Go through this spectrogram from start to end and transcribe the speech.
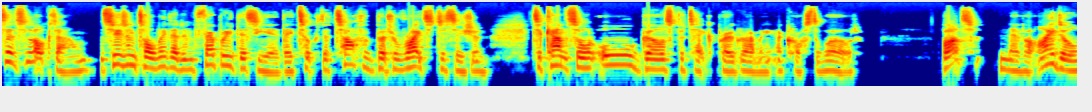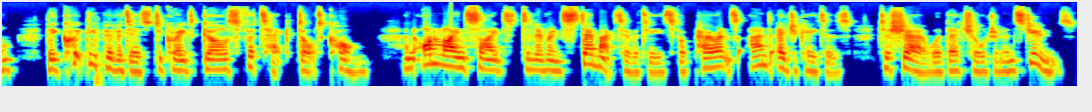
Since lockdown, Susan told me that in February this year they took the tough but right decision to cancel all Girls for Tech programming across the world. But, never idle, they quickly pivoted to create girlsfortech.com, an online site delivering STEM activities for parents and educators to share with their children and students.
